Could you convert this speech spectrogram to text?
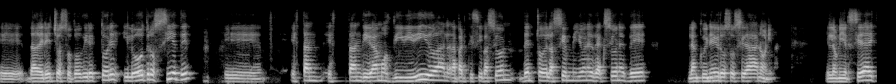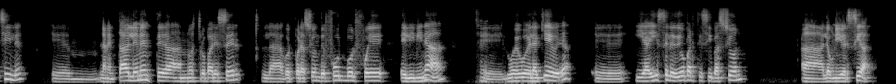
eh, da derecho a esos dos directores, y los otros siete eh, están, están, digamos, divididos la participación dentro de las 100 millones de acciones de Blanco y Negro Sociedad Anónima. En la Universidad de Chile, lamentablemente, a nuestro parecer, la Corporación de Fútbol fue eliminada luego de la quiebra eh, y ahí se le dio participación a la universidad,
